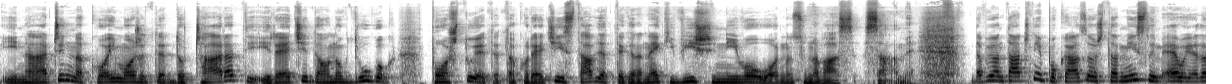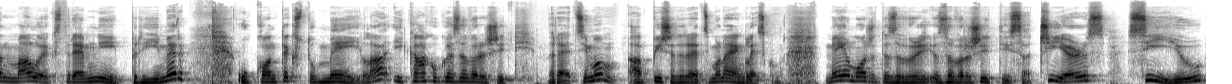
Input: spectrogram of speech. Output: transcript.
i način na koji možete dočarati i reći da onog drugog poštujete, tako reći, i stavljate ga na neki viši nivo u odnosu na vas same. Da bi vam tačnije pokazao šta mislim, evo jedan malo ekstremniji primer u kontekstu maila i kako ga završiti. Recimo, a pišete recimo na engleskom. Mail možete završiti sa cheers, see you,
